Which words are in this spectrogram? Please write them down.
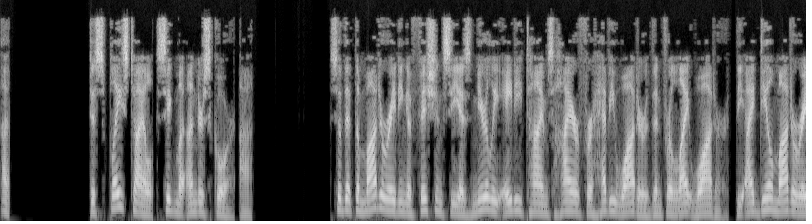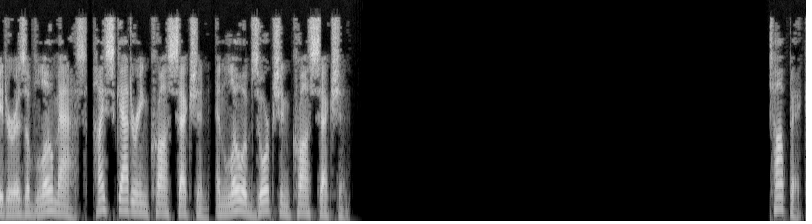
a display style sigma underscore a so that the moderating efficiency is nearly 80 times higher for heavy water than for light water. The ideal moderator is of low mass, high scattering cross section, and low absorption cross section. Topic:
